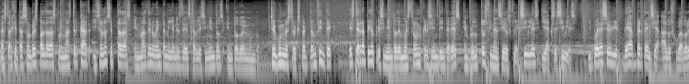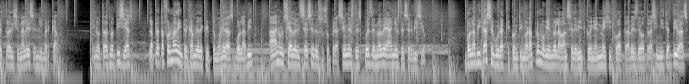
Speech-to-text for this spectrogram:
Las tarjetas son respaldadas por Mastercard y son aceptadas en más de 90 millones de establecimientos en todo el mundo. Según nuestro experto en fintech, este rápido crecimiento demuestra un creciente interés en productos financieros flexibles y accesibles, y puede servir de advertencia a los jugadores tradicionales en el mercado. En otras noticias, la plataforma de intercambio de criptomonedas Volavit ha anunciado el cese de sus operaciones después de nueve años de servicio. Volavit asegura que continuará promoviendo el avance de Bitcoin en México a través de otras iniciativas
